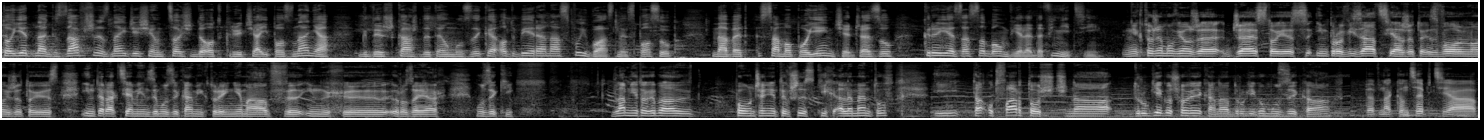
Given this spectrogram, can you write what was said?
to jednak zawsze znajdzie się coś do odkrycia i poznania, gdyż każdy tę muzykę odbiera na swój własny sposób. Nawet samo pojęcie jazzu kryje za sobą wiele definicji. Niektórzy mówią, że jazz to jest improwizacja, że to jest wolność, że to jest interakcja między muzykami, której nie ma w innych e, rodzajach muzyki. Dla mnie to chyba połączenie tych wszystkich elementów i ta otwartość na drugiego człowieka, na drugiego muzyka, pewna koncepcja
